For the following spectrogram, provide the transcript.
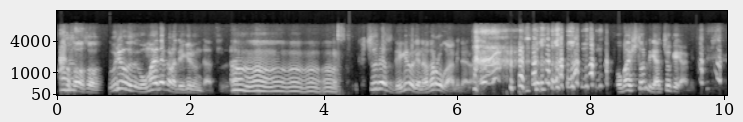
あそうの、そうそう。うりょう、お前だからできるんだっつうね、うんうんうんうんうんうん。普通のやつできるわけなかろうが、みたいな。お前一人でやっちょけや、みたいな。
